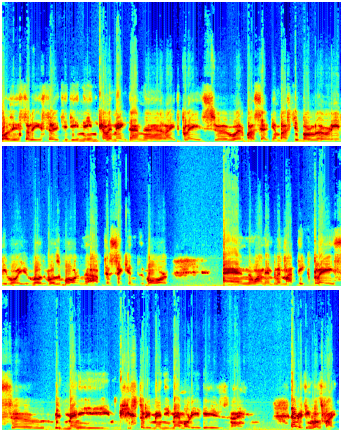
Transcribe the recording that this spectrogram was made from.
was installed, in, in Kalemegdan, uh, right place uh, where Serbian basketball really was, was, born after Second War. And one emblematic place uh, with many history, many memories. Everything was fine.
